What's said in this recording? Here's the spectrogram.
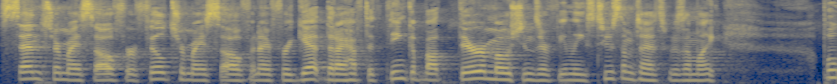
censor myself or filter myself, and I forget that I have to think about their emotions or feelings too sometimes because I'm like, but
